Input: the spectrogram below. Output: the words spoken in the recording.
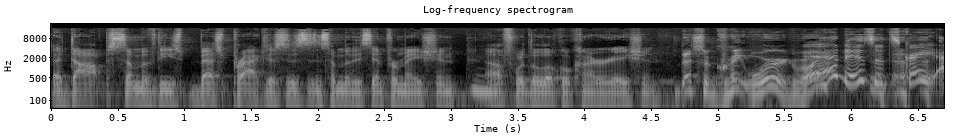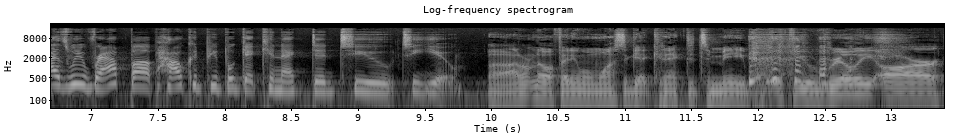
adopt some of these best practices and some of this information uh, mm-hmm. for the local congregation. That's a great word, right? Yeah, it is. It's great. As we wrap up, how could people get connected to to you? Uh, I don't know if anyone wants to get connected to me, but if you really are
